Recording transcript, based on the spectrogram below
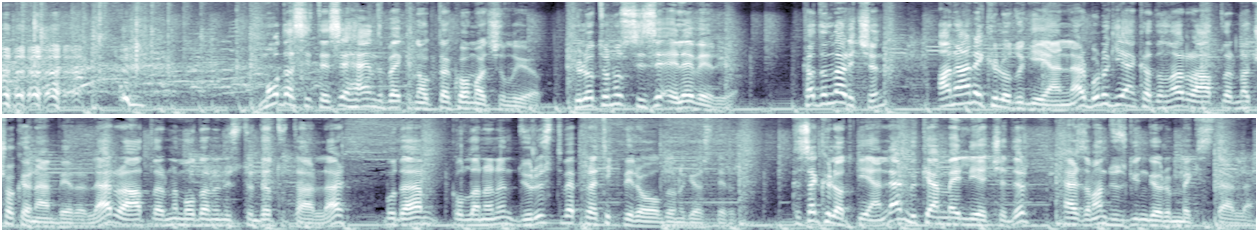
Moda sitesi handbag.com açılıyor. Külotunuz sizi ele veriyor. Kadınlar için anneanne kilodu giyenler, bunu giyen kadınlar rahatlarına çok önem verirler. Rahatlarını modanın üstünde tutarlar. Bu da kullananın dürüst ve pratik biri olduğunu gösterir. Kısa külot giyenler mükemmelliyetçidir. Her zaman düzgün görünmek isterler.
